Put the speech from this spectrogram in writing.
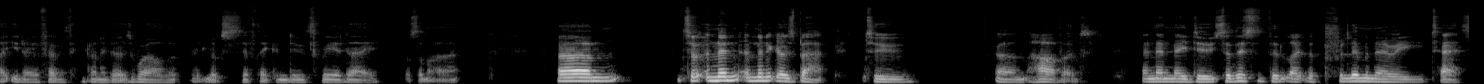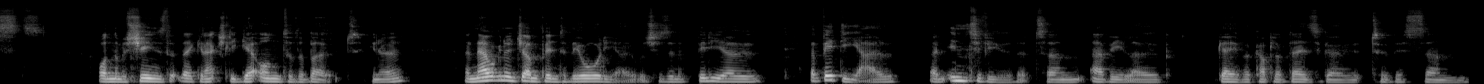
like, you know, if everything kind of goes well, it looks as if they can do three a day or something like that. Um, so, and then, and then it goes back to um, Harvard, and then they do. So this is the like the preliminary tests on the machines that they can actually get onto the boat. You know, and now we're going to jump into the audio, which is a video, a video, an interview that um, Avi Loeb gave a couple of days ago to this. Um,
